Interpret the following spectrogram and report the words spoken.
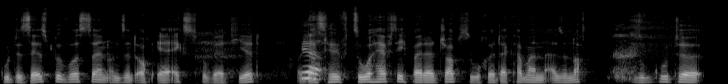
gutes Selbstbewusstsein und sind auch eher extrovertiert. Und Ja. das hilft so heftig bei der Jobsuche. Da kann man also noch so gute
